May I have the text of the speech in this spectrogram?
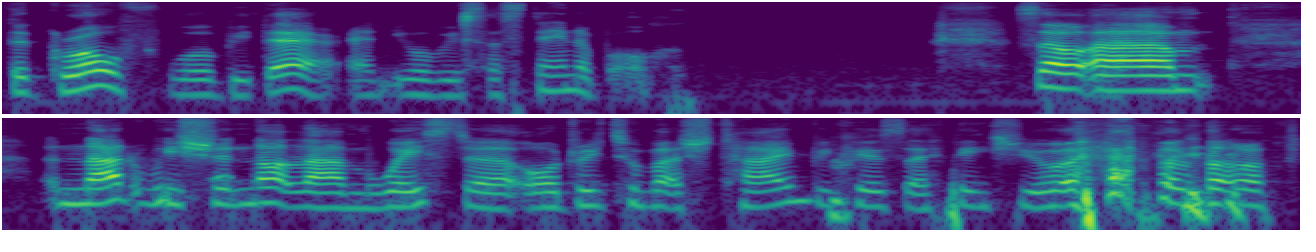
the growth will be there and it will be sustainable. So um, not we should not um, waste uh, audrey too much time because i think she will have a lot of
